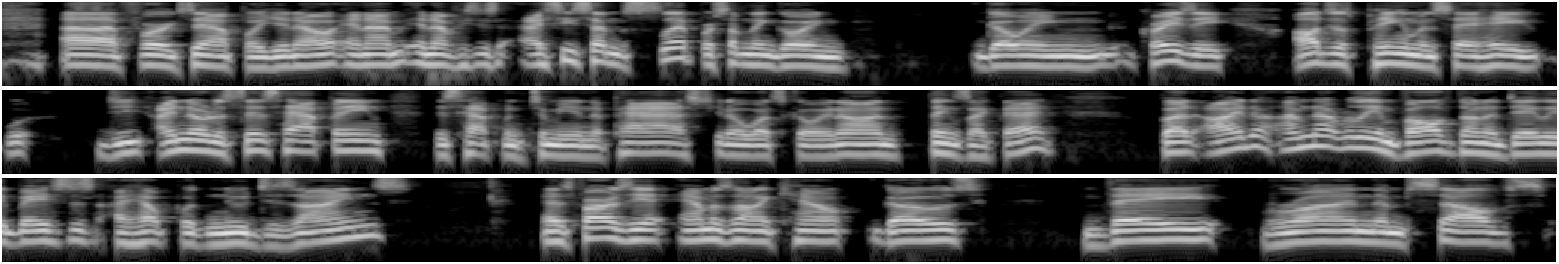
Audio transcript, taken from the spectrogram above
uh, for example, you know, and I'm, and if I see something slip or something going, going crazy, I'll just ping them and say, Hey, you, I noticed this happening. This happened to me in the past. You know, what's going on, things like that. But I, I'm not really involved on a daily basis. I help with new designs. As far as the Amazon account goes, they run themselves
